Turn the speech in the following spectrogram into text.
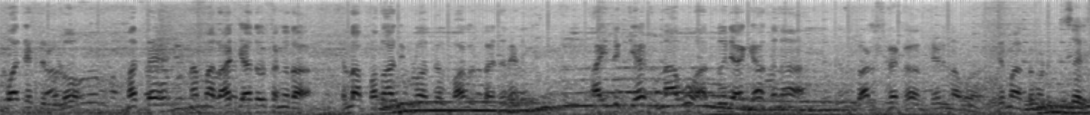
ಉಪಾಧ್ಯಕ್ಷರುಗಳು ಮತ್ತು ನಮ್ಮ ರಾಜ್ಯ ಯಾದವ ಸಂಘದ ಎಲ್ಲ ಪದಾಧಿಗಳು ಅದರಲ್ಲಿ ಭಾಗವಹಿಸ್ತಾ ಇದ್ದಾರೆ ಇದಕ್ಕೆ ನಾವು ಅದ್ದೂರಿಯಾಗಿ ಅದನ್ನು ಸ್ವಾಗತಿಸ್ಬೇಕು ಅಂತೇಳಿ ನಾವು ತೀರ್ಮಾನ ತಗೊಂಡಿದ್ದೀವಿ. ಸರಿ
